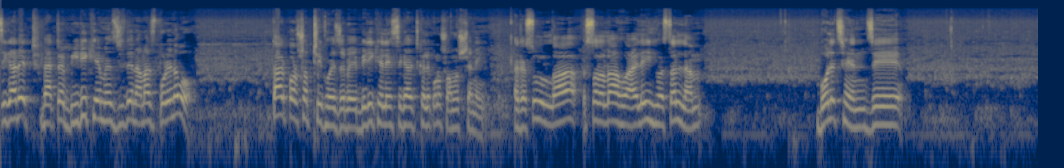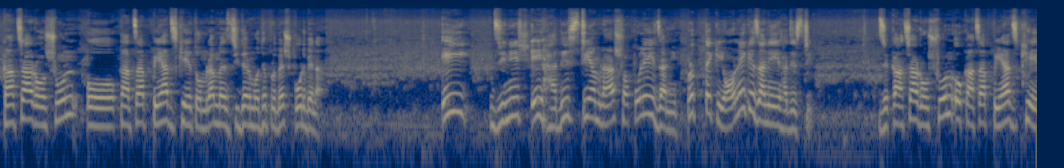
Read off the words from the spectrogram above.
সিগারেট বা একটা বিড়ি খেয়ে মসজিদে নামাজ পড়ে নেব তারপর সব ঠিক হয়ে যাবে, বিড়ি খেলে, সিগারেট খেলে কোনো সমস্যা নেই। রসুল্লাহ সাল্লাহ আলি ওয়াসাল্লাম বলেছেন যে, কাঁচা রসুন ও কাঁচা পেঁয়াজ খেয়ে তোমরা মসজিদের মধ্যে প্রবেশ করবে না। এই জিনিস, এই হাদিসটি আমরা সকলেই জানি, প্রত্যেকেই, অনেকে জানি এই হাদিসটি, যে কাঁচা রসুন ও কাঁচা পেঁয়াজ খেয়ে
